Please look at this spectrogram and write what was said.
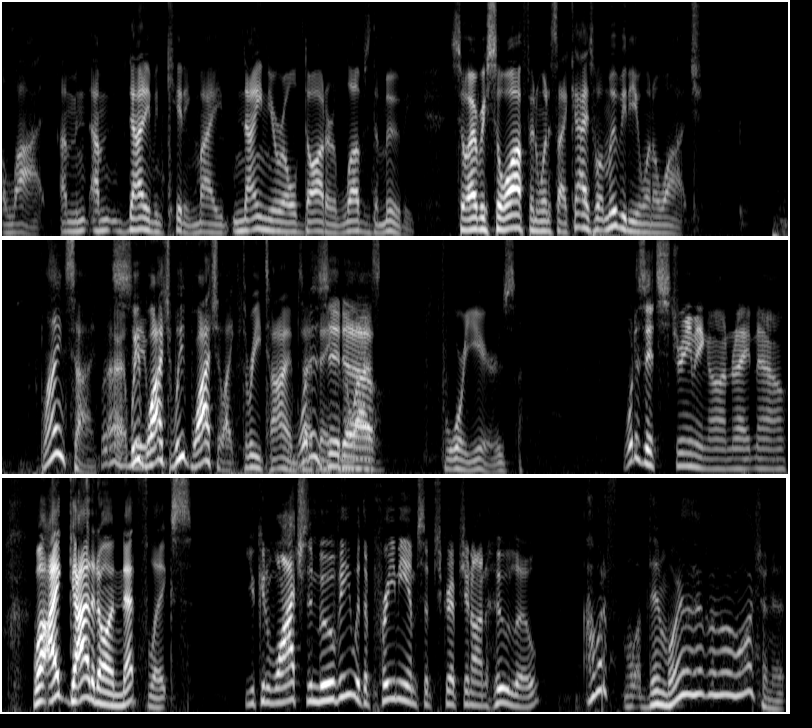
a lot. I'm I'm not even kidding. My nine year old daughter loves the movie. So every so often when it's like, guys, what movie do you want to watch? Blindside. All right, we've watched we've watched it like three times. What I is think, it, in the uh, last four years. What is it streaming on right now? Well, I got it on Netflix. You can watch the movie with a premium subscription on Hulu. I would have. Well, then where the heck was I watching it?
